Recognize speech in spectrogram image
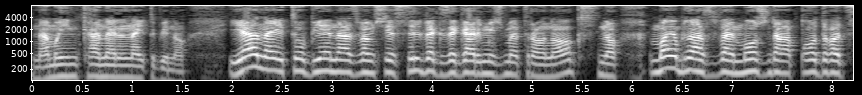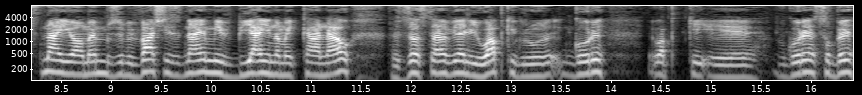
na moim kanale na YouTubie, no. Ja na YouTubie nazywam się Sylwek Zegarmistrz Metronox, no, moją nazwę można podawać znajomym, żeby wasi znajomi wbijali na mój kanał, zostawiali łapki góry, góry łapki yy, w górę, suby,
